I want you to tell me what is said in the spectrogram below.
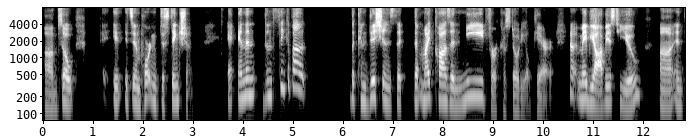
Um, so it, it's an important distinction. and then, then think about the conditions that that might cause a need for custodial care. Now, it may be obvious to you uh, and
